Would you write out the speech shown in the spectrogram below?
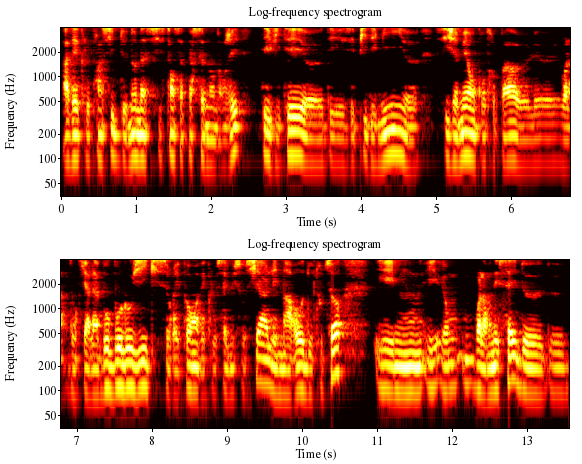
avec le principe de non-assistance à personne en danger, d'éviter euh, des épidémies si jamais on ne rencontre pas voilà donc il y a la bobologie qui se répand avec le SAMU social les maraudes de toutes sortes et, on, voilà on essaye de,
